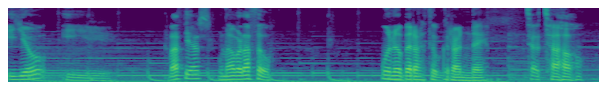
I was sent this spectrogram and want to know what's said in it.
y yo. Y gracias, un abrazo. Un abrazo grande. Chao, chao.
